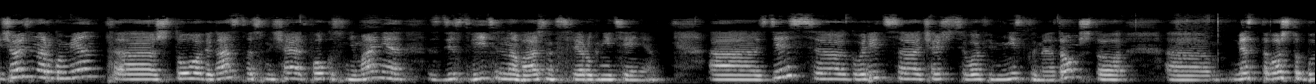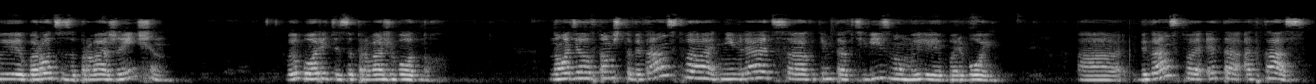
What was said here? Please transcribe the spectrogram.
Еще один аргумент, э, что веганство смещает фокус внимания с действительно важных сфер угнетения. Э, здесь э, говорится чаще всего феминистками о том, что вместо того, чтобы бороться за права женщин, вы боретесь за права животных. Но дело в том, что веганство не является каким-то активизмом или борьбой. Веганство — это отказ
